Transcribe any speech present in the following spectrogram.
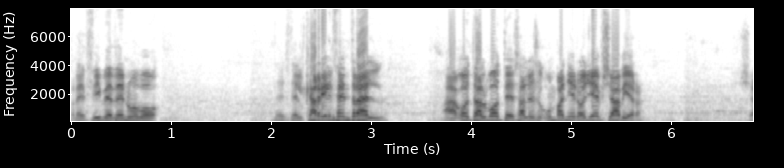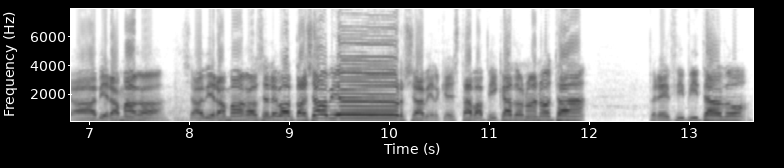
Recibe de nuevo desde el carril central. Agota el bote, sale su compañero Jeff Xavier. Xavier amaga, Xavier amaga, se levanta Xavier. Xavier que estaba picado, no anota. Precipitado.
